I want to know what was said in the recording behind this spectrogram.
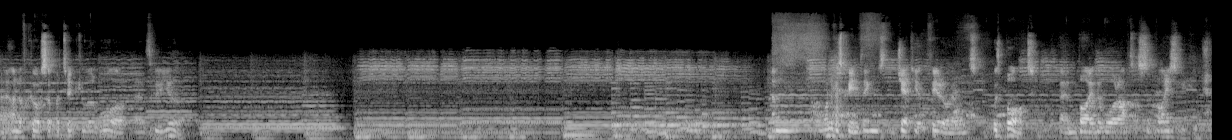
uh, and of course a particular war uh, through Europe. Um, one of his paintings, Jetty at the Faroe Islands, was bought um, by the War Artists Advisory Commission,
